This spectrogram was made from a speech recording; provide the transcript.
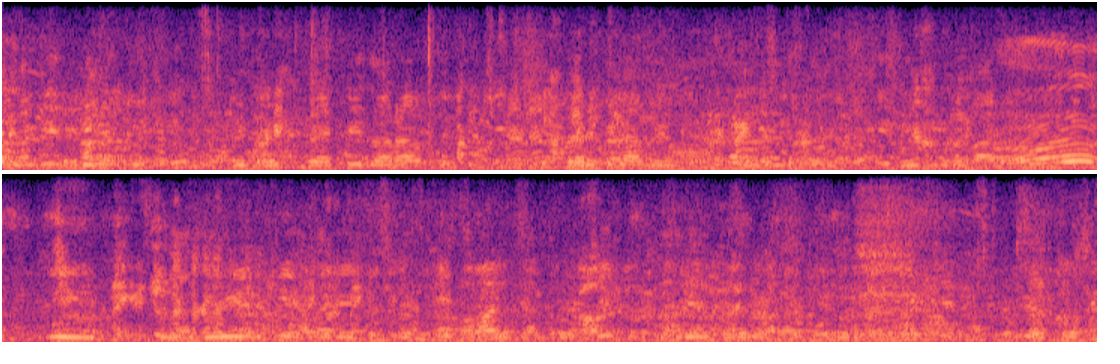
అలాగే రెడీమేడ్ దుస్తులు డైరెక్ట్ ఫ్యాక్టరీ ద్వారా డైరెక్ట్గా మేము తయారు చేస్తాం కాబట్టి రేట్లు కూడా బాగా ఈ న్యూ ఇయర్కి అలాగే క్రిస్మస్కి సంక్రాంతికి అందరూ వచ్చి నంద్యాల ప్రజలు అలాగే ఊరు ఒకసారి చూసి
